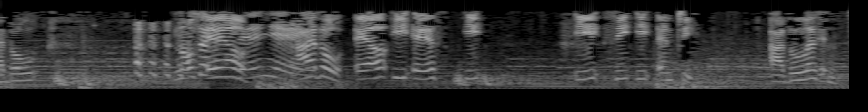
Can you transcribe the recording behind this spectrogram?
adol No se L enseñe. adol L E S E E C E N T adolescent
